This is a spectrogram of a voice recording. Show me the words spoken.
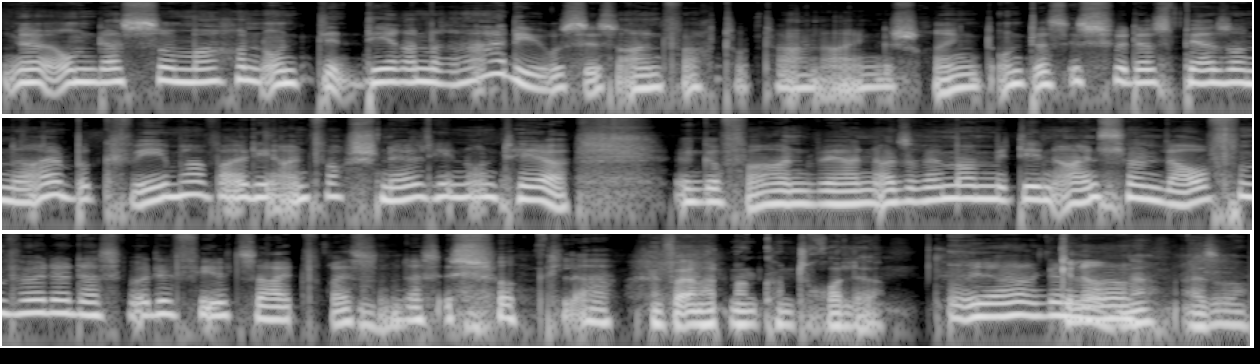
äh, um das zu machen. Und deren Radius ist einfach total eingeschränkt. Und das ist für das Personal bequemer, weil die einfach schnell hin und her äh, gefahren werden. Also wenn man mit den Einzelnen laufen würde, das würde viel Zeit fressen. Mhm. Das ist schon klar. Und vor allem hat man Kontrolle. Ja, genau. genau ne? Also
